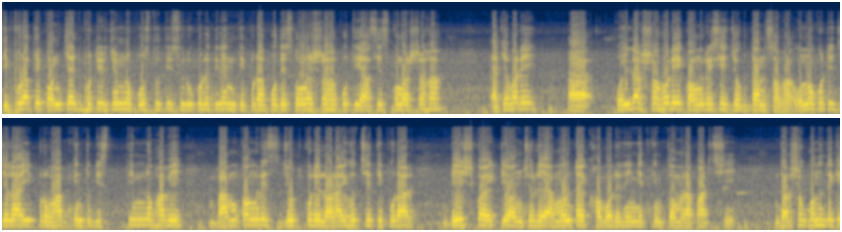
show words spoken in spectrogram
ত্রিপুরাতে পঞ্চায়েত ভোটের জন্য প্রস্তুতি শুরু করে দিলেন ত্রিপুরা প্রদেশ কংগ্রেস সভাপতি আশিস কুমার সাহা। একেবারে কৈলাস শহরে কংগ্রেসের যোগদান সভা। ঊনকোটি জেলায় প্রভাব কিন্তু বিস্তীর্ণভাবে বাম কংগ্রেস জোট করে লড়াই হচ্ছে ত্রিপুরার বেশ কয়েকটি অঞ্চলে। এমনটাই খবরের ইঙ্গিত কিন্তু আমরা পাচ্ছি। দর্শক বন্ধুদেরকে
